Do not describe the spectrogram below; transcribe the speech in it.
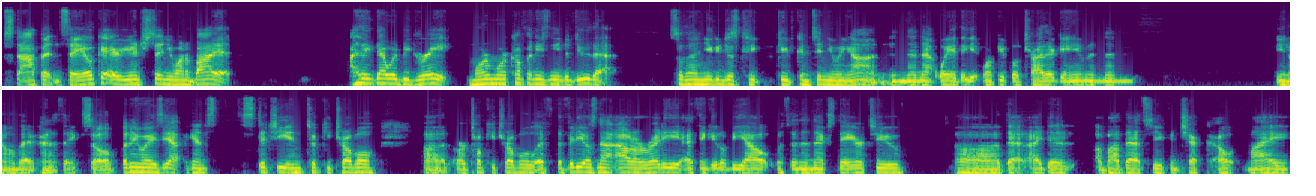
stop it and say, okay, are you interested? And you want to buy it? I think that would be great. More and more companies need to do that. So then you can just keep, keep continuing on. And then that way they get more people to try their game and then, you know, that kind of thing. So, but anyways, yeah, again, Stitchy and Tookie Trouble, uh, or Toki Trouble. If the video's not out already, I think it'll be out within the next day or two uh, that I did about that. So you can check out my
